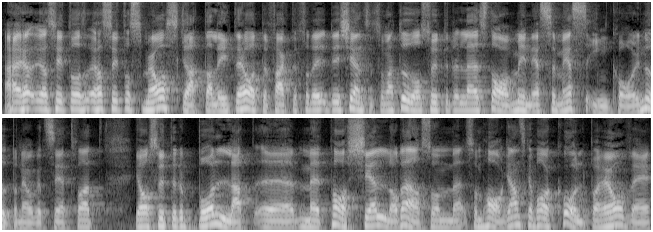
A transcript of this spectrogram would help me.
jag, jag, sitter, jag sitter och småskrattar lite åt det faktiskt. För det, det känns som att du har suttit och läst av min sms-inkorg nu på något sätt. För att jag har suttit och bollat eh, med ett par källor där som, som har ganska bra koll på HV.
